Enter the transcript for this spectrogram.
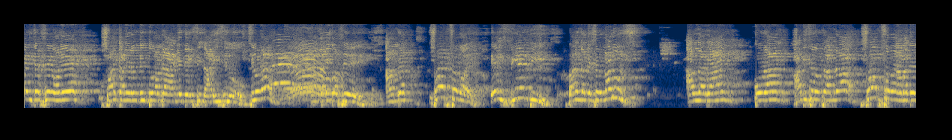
এই দেশে অনেক শয়তানেরও কিন্তু আমরা আগে দেখছি দাড়ি ছিল। ছিল না? করছে। আমরা সব সময় এই বিএনপি বাংলাদেশের মানুষ আল্লাহ রায়, কোরআন, হাদিসের উপর আমরা সব সময় আমাদের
